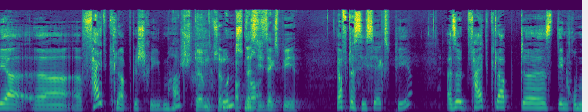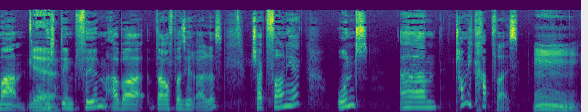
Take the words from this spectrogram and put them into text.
der äh, Fight Club geschrieben hat. Stimmt, stimmt. Und Auf noch- C6P. auf der CCXP. Also Fight Club, das, den Roman, Ja. nicht den Film, aber darauf basiert alles. Chuck Ferniak und ähm, Tommy Krabweis. Hm.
